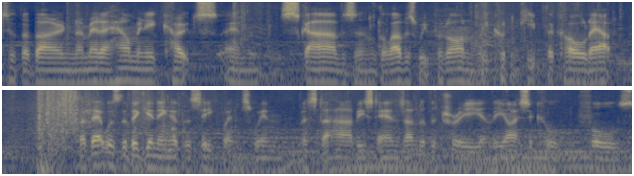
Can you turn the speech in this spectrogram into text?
to the bone, no matter how many coats and scarves and gloves we put on, we couldn't keep the cold out. But that was the beginning of the sequence when Mr. Harvey stands under the tree and the icicle falls.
